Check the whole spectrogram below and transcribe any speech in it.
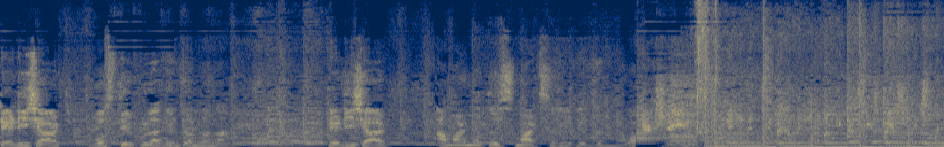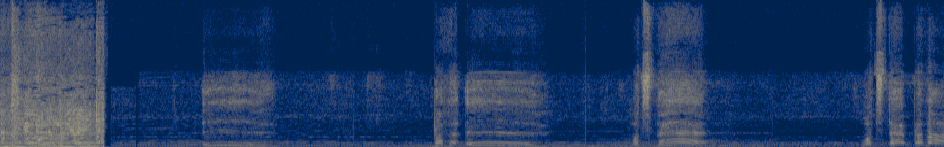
টেডি শার্ট বস্তির ফুলাদের জন্য না। টেডি শার্ট আমার মতো স্মার্ট ছেলেদের জন্য Brother, ugh. What's that? What's that, brother?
